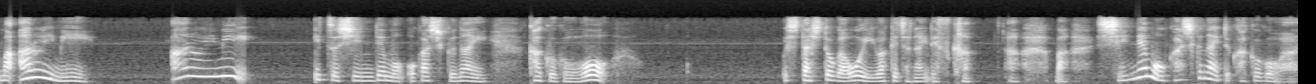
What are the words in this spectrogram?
まあある意味ある意味いつ死んでもおかしくない覚悟をした人が多いわけじゃないですか。あまあ、死んでもおかしくないという覚悟は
